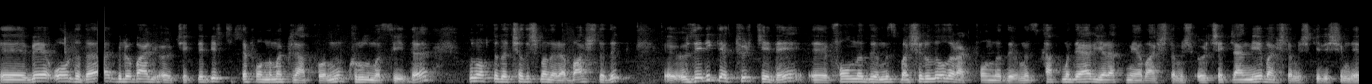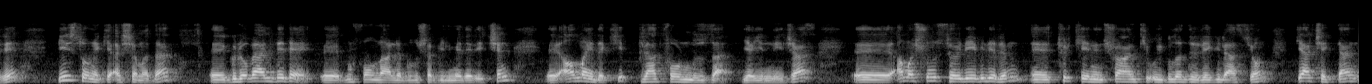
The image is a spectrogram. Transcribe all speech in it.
Ee, ve orada da global ölçekte bir kitle fonlama platformunun kurulmasıydı. Bu noktada çalışmalara başladık. Ee, özellikle Türkiye'de e, fonladığımız, başarılı olarak fonladığımız, katma değer yaratmaya başlamış, ölçeklenmeye başlamış girişimleri bir sonraki aşamada e, globalde de e, bu fonlarla buluşabilmeleri için e, Almanya'daki platformumuzda yayınlayacağız. Ee, ama şunu söyleyebilirim, e, Türkiye'nin şu anki uyguladığı regülasyon gerçekten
